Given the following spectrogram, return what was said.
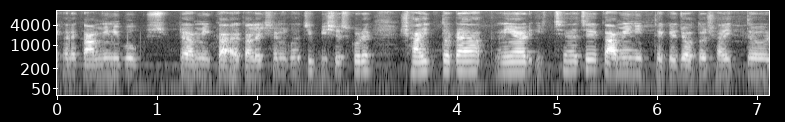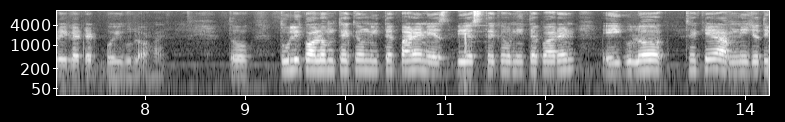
এখানে কামিনী বুকসটা আমি কালেকশন করছি। বিশেষ করে সাহিত্যটা নেওয়ার ইচ্ছে আছে কামিনীর থেকে, যত সাহিত্য রিলেটেড বইগুলো হয়। তো তুলি কলম থেকেও নিতে পারেন এসবিএস থেকেও নিতে পারেন। এইগুলো থেকে আপনি যদি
